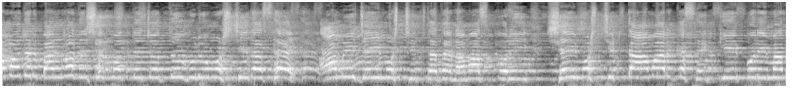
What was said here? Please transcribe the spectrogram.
আমাদের বাংলাদেশের মধ্যে যতগুলো মসজিদ আছে, আমি যেই মসজিদটাতে নামাজ পড়ি, সেই মসজিদটা আমার কাছে কি পরিমাণ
